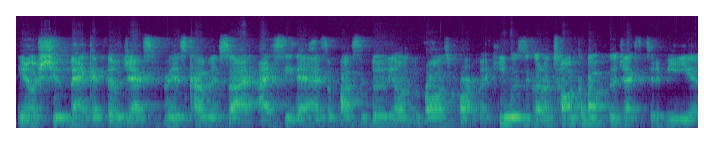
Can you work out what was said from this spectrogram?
you know shoot back at Phil Jackson for his comments. So I, I see that as a possibility on LeBron's part. Like he wasn't going to talk about Phil Jackson to the media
